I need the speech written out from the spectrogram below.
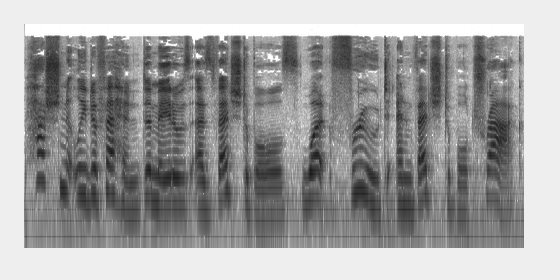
passionately defend tomatoes as vegetables, what fruit and vegetable track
